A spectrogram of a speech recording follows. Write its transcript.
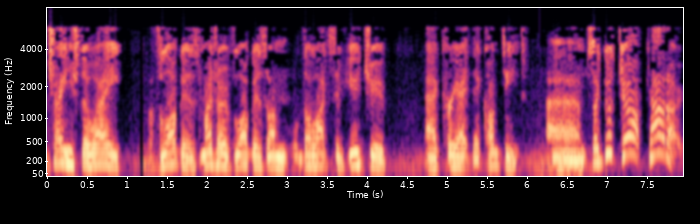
change the way vloggers, moto vloggers on the likes of YouTube uh, create their content. Um, so good job, Cardo.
